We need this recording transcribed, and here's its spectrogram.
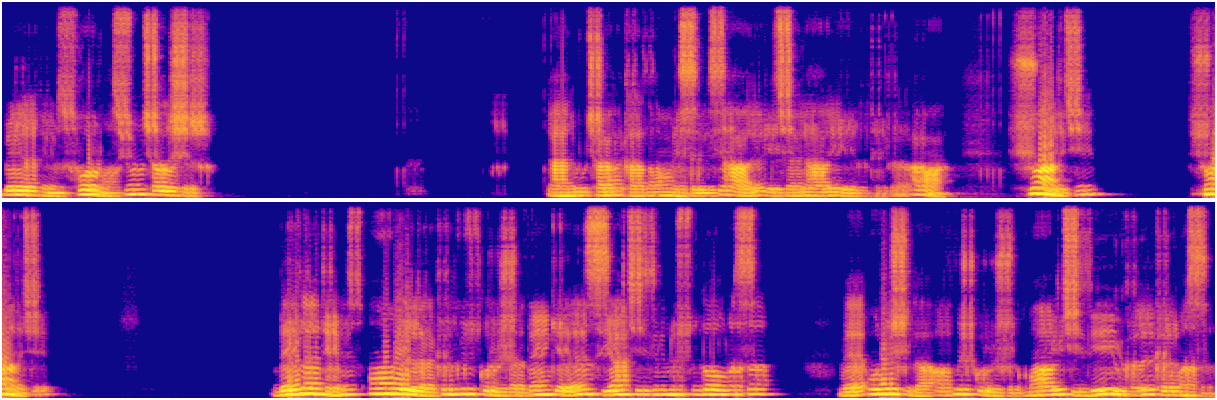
belirttiğimiz formasyon çalışır. Yani bu çanak katlama meselesi hala geçerli hale gelir tekrar. Ama şu an için şu an için beklentimiz 11 lira 43 kuruşa denk gelen siyah çizginin üstünde olması ve 13 lira 60 kuruşluk mavi çizgiyi yukarı kırması.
